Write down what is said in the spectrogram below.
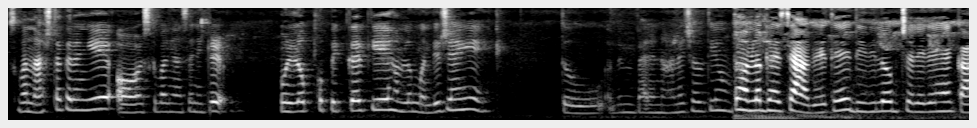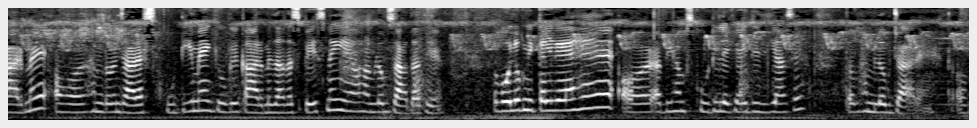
उसके बाद नाश्ता करेंगे और उसके बाद यहाँ से निकले उन लोग को पिक करके हम लोग मंदिर जाएँगे। तो अभी मैं पहले नहाने चलती हूँ। तो हम लोग घर से आ गए थे। दीदी लोग चले गए हैं कार में और हम दोनों जा रहे हैं स्कूटी में क्योंकि कार में ज़्यादा स्पेस नहीं है और हम लोग ज़्यादा थे। तो वो लोग निकल गए हैं और अभी हम स्कूटी लेके आई दीदी यहाँ से। तो अब हम लोग जा रहे हैं। तो अब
